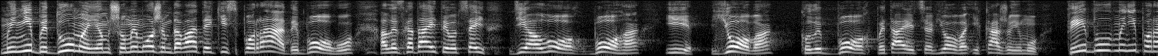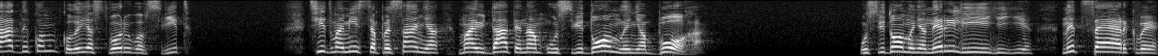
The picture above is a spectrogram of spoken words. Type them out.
Ми ніби думаємо, що ми можемо давати якісь поради Богу, але згадайте оцей діалог Бога і Йова, коли Бог питається в Йова і каже йому: Ти був мені порадником, коли я створював світ. Ці два місця писання мають дати нам усвідомлення Бога. Усвідомлення не релігії, не церкви.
